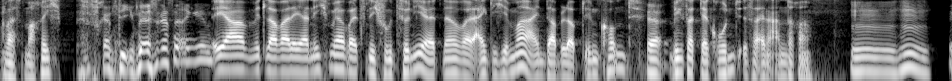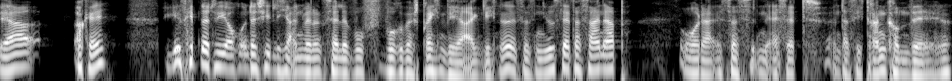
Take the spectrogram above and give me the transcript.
Was mache ich? Fremde E-Mail-Adressen eingeben? Ja, mittlerweile ja nicht mehr, weil es nicht funktioniert, ne? weil eigentlich immer ein Double Opt-in kommt. Ja. Wie gesagt, der Grund ist ein anderer. Mhm. Ja, okay. Es gibt natürlich auch unterschiedliche Anwendungsfälle. Wo, worüber sprechen wir ja eigentlich? Ne? Ist das ein Newsletter-Sign-up oder ist das ein Asset, an das ich drankommen will? Ne?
